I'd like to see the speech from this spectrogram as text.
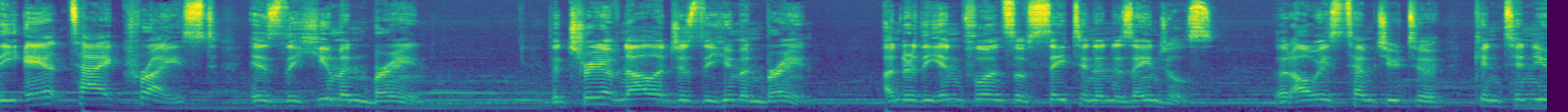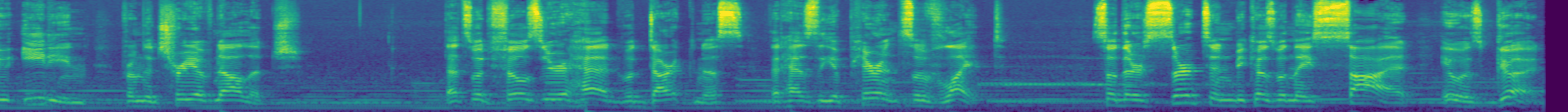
The Antichrist is the human brain. The tree of knowledge is the human brain, under the influence of Satan and his angels, that always tempt you to continue eating from the tree of knowledge. That's what fills your head with darkness that has the appearance of light. So they're certain because when they saw it, it was good.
